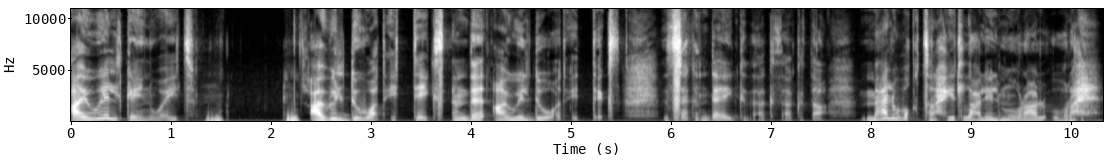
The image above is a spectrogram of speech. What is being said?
I will gain weight I will do what it takes and then I will do what it takes the second day كذا كذا كذا مع الوقت راح يطلع لي المورال وراح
